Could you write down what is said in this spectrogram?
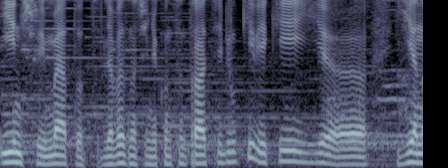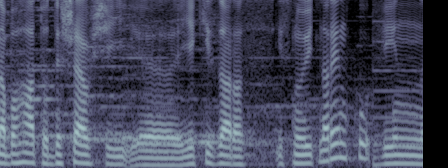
інший метод для визначення концентрації білків, який е, є набагато дешевший, е, які зараз існують на ринку. Він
